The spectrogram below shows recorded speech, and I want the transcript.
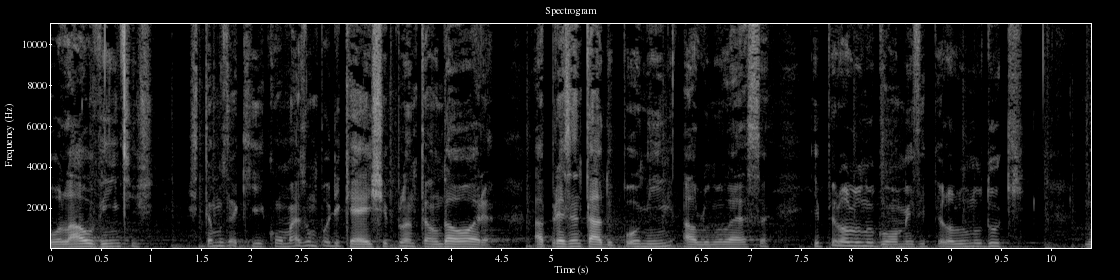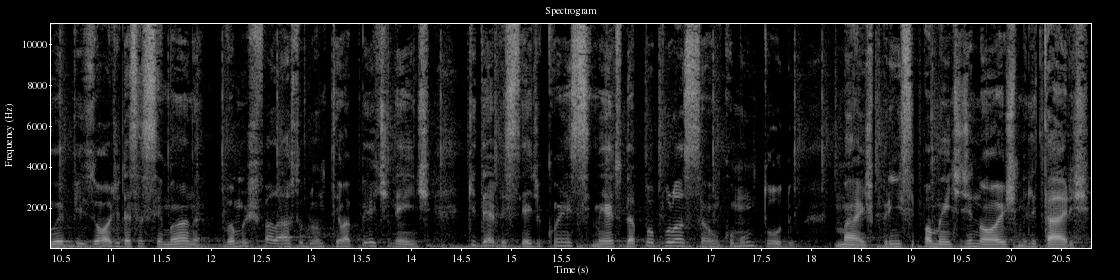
Olá, ouvintes! Estamos aqui com mais um podcast Plantão da Hora, apresentado por mim, aluno Lessa, e pelo aluno Gomes e pelo aluno Duque. No episódio dessa semana, vamos falar sobre um tema pertinente que deve ser de conhecimento da população como um todo, mas principalmente de nós, militares.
